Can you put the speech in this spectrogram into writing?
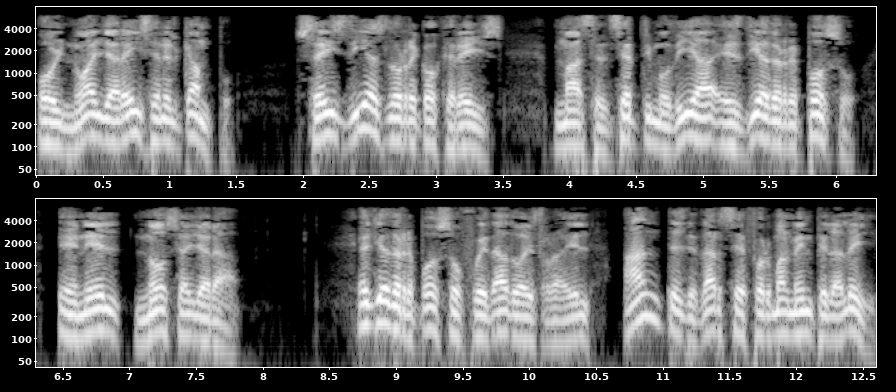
Hoy no hallaréis en el campo. Seis días lo recogeréis, mas el séptimo día es día de reposo, en él no se hallará. El día de reposo fue dado a Israel antes de darse formalmente la ley.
